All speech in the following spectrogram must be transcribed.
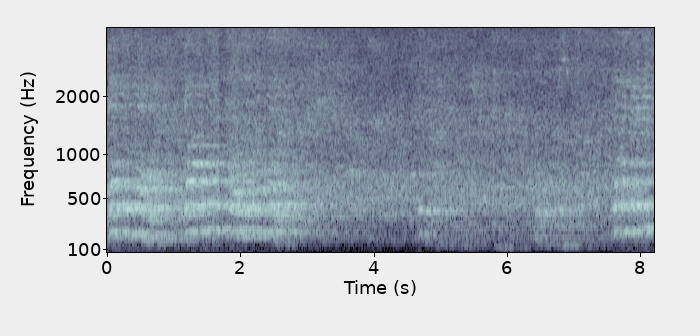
Я извиняюсь. Thank you.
